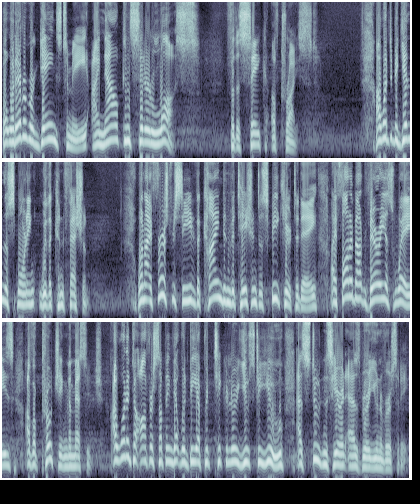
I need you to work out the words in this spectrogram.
But whatever were gains to me, I now consider loss for the sake of Christ. I want to begin this morning with a confession. When I first received the kind invitation to speak here today, I thought about various ways of approaching the message. I wanted to offer something that would be of particular use to you as students here at Asbury University.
